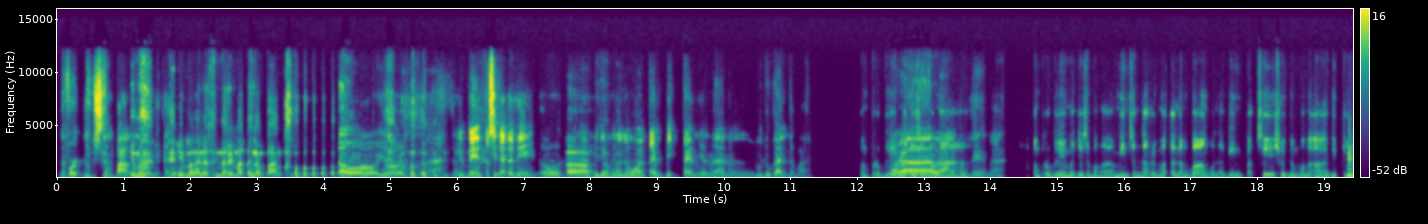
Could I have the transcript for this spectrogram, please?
na foreclose ng bangko. Yung mga- yung mga na, narimata ng bangko. Oo, yun. Ah, Namibenta sila dun eh. Oo. Ah, bilhin mo na ng one time, big time yun. Wala nang hulugan, diba? Ang problema Para dyan sa mga wala ka ng problema. Ang problema dyan sa mga minsan narimata ng bangko naging pot session ng mga adik. Eh. Na.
